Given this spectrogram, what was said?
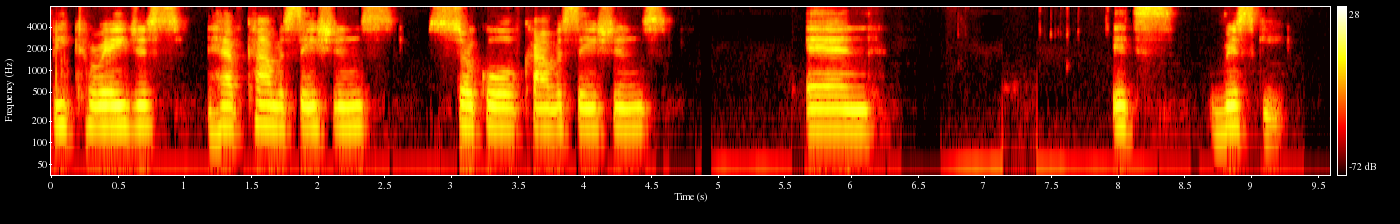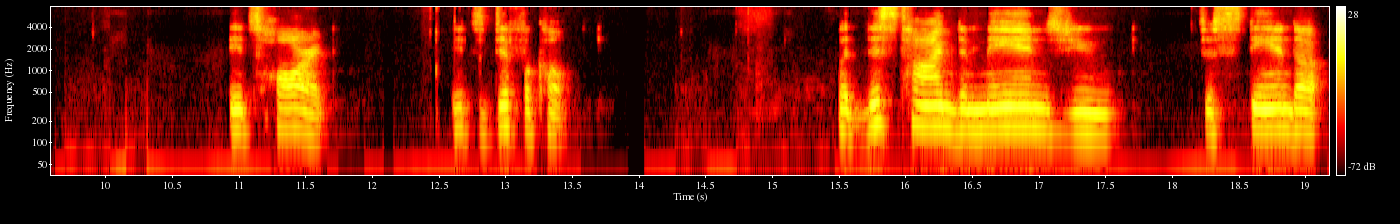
be courageous, have conversations, circle of conversations, and it's risky. It's hard. It's difficult. But this time demands you to stand up,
